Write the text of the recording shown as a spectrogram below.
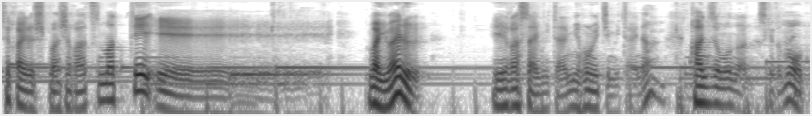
世界の出版社が集まって、えーまあ、いわゆる映画祭みたいな見本市みたいな感じのものなんですけども、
